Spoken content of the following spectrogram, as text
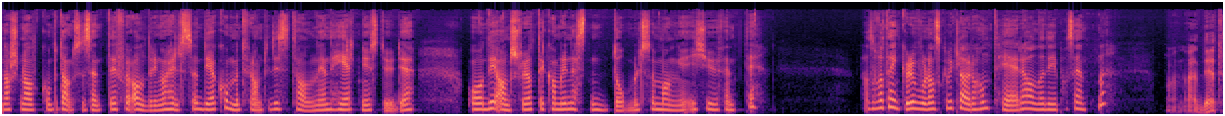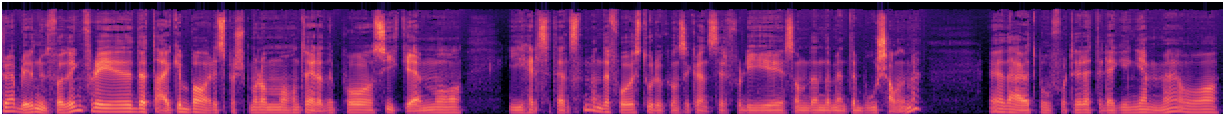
nasjonalt kompetansesenter for aldring og helse, de har kommet fram til disse tallene i en helt ny studie, og de anslår at det kan bli nesten dobbelt så mange i 2050. Altså, Hva tenker du, hvordan skal vi klare å håndtere alle de pasientene? Nei, Det tror jeg blir en utfordring, fordi dette er ikke bare et spørsmål om å håndtere det på sykehjem og i helsetjenesten, men det får jo store konsekvenser for de som den demente bor sammen med. Eh, det er jo et behov for tilrettelegging hjemme, og,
